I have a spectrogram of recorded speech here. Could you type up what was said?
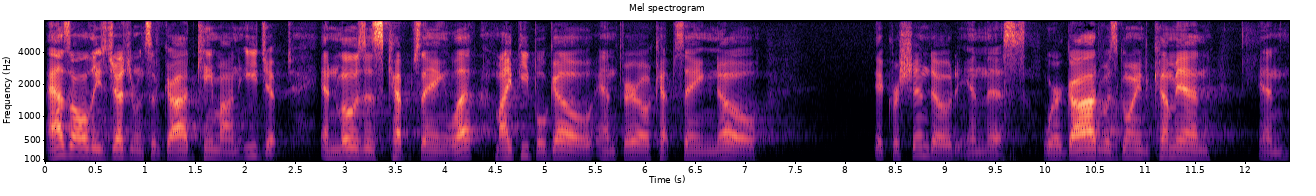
as all these judgments of God came on Egypt, and Moses kept saying, Let my people go, and Pharaoh kept saying, No, it crescendoed in this, where God was going to come in and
